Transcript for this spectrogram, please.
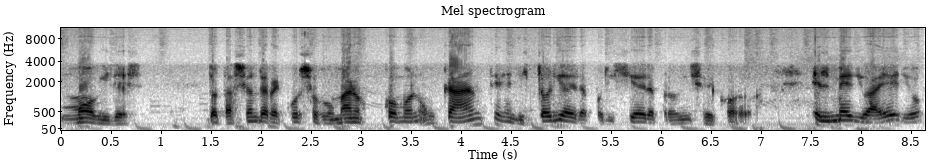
móviles, dotación de recursos humanos como nunca antes en la historia de la policía de la provincia de Córdoba. El medio aéreo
